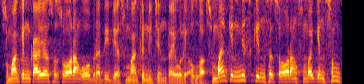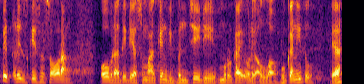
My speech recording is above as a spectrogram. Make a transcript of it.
semakin kaya seseorang, oh berarti dia semakin dicintai oleh Allah. Semakin miskin seseorang, semakin sempit rizki seseorang, oh berarti dia semakin dibenci, dimurkai oleh Allah. Bukan itu, ya.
